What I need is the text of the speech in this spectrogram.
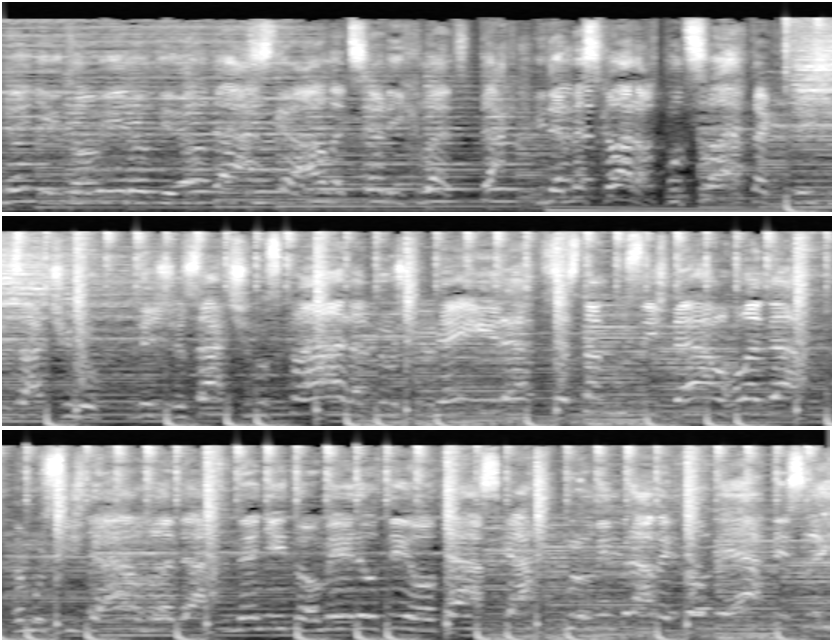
není to minuty otázka Ale celých let, tak jdeme skládat pucle. Tak když začnu, když začnu skládat Už nejde. Přestat, musíš dál hledat Musíš dál hledat, není to minuty otázka. Mluvím právě k tobě a ty slyšíš mě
